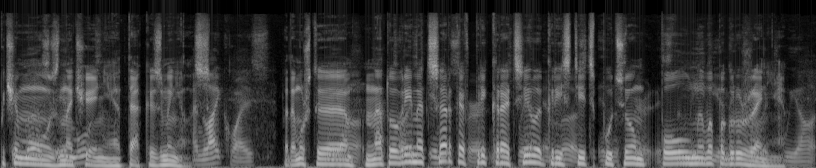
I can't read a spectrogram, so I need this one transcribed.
Почему значение так изменилось? Потому что на то время церковь прекратила крестить путем полного погружения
